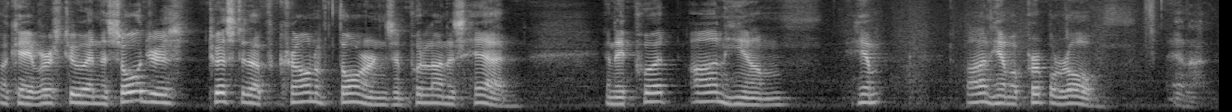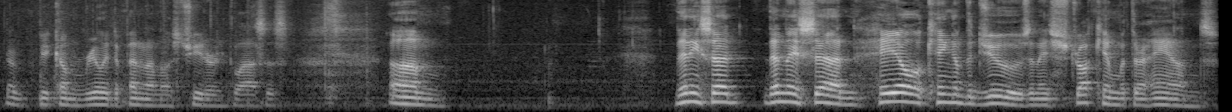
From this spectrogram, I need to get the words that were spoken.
Okay, verse 2 And the soldiers twisted a crown of thorns and put it on his head, and they put on him him on him a purple robe. And I've become really dependent on those cheater glasses. Um, then he said, then they said, Hail, King of the Jews, and they struck him with their hands.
